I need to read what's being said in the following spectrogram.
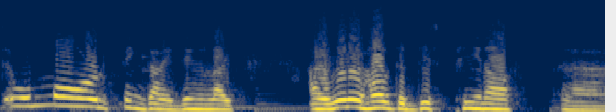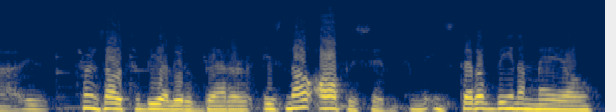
there were more things that I didn't like. I really hope that this spin-off uh, turns out to be a little better. It's now opposite. Instead of being a male,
